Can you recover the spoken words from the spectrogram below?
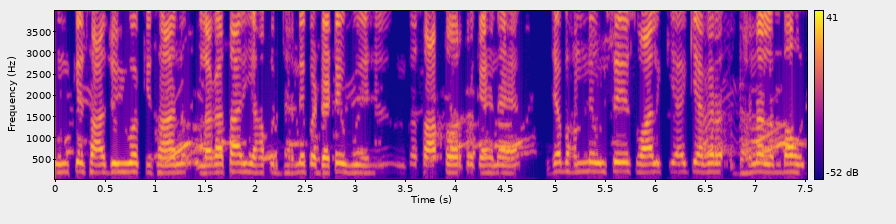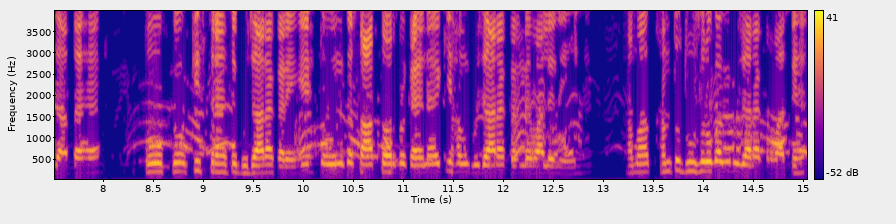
उनके साथ जो युवा किसान लगातार यहाँ पर धरने पर डटे हुए हैं, उनका साफ़ तौर पर कहना है, जब हमने उनसे सवाल किया कि अगर धरना लंबा हो जाता है तो किस तरह से गुजारा करेंगे तो उनका साफ़ तौर पर कहना है कि हम गुजारा करने वाले नहीं हैं। हम हम तो दूसरों का भी गुजारा करवाते हैं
